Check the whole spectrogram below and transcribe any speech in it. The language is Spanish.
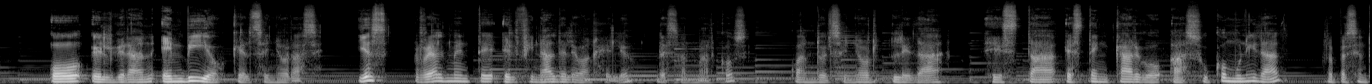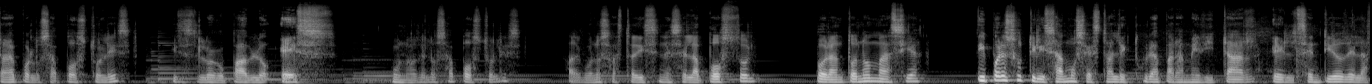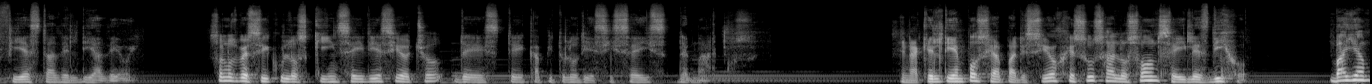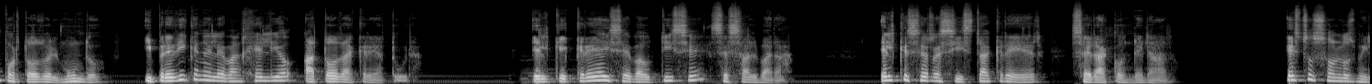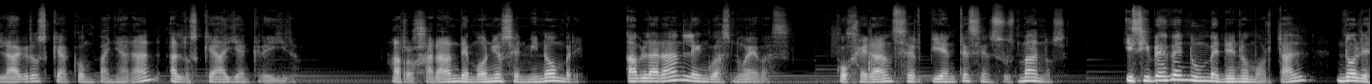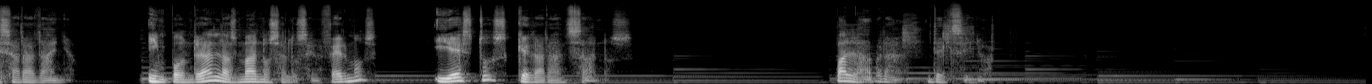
o el gran envío que el Señor hace. Y es realmente el final del Evangelio de San Marcos, cuando el Señor le da esta, este encargo a su comunidad, representada por los apóstoles, y desde luego Pablo es uno de los apóstoles, algunos hasta dicen es el apóstol por antonomasia, y por eso utilizamos esta lectura para meditar el sentido de la fiesta del día de hoy. Son los versículos 15 y 18 de este capítulo 16 de Marcos. En aquel tiempo se apareció Jesús a los once y les dijo, Vayan por todo el mundo y prediquen el Evangelio a toda criatura. El que crea y se bautice se salvará. El que se resista a creer será condenado. Estos son los milagros que acompañarán a los que hayan creído. Arrojarán demonios en mi nombre, hablarán lenguas nuevas, cogerán serpientes en sus manos, y si beben un veneno mortal, no les hará daño. Impondrán las manos a los enfermos, y éstos quedarán sanos. Palabra del Señor.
